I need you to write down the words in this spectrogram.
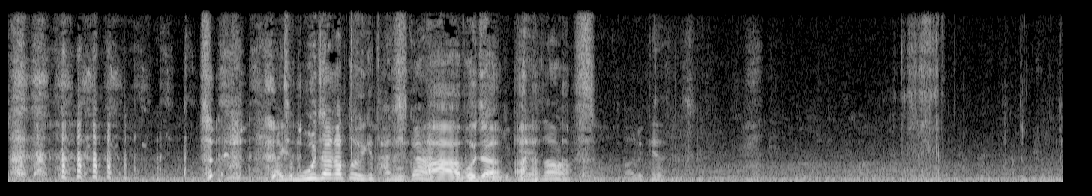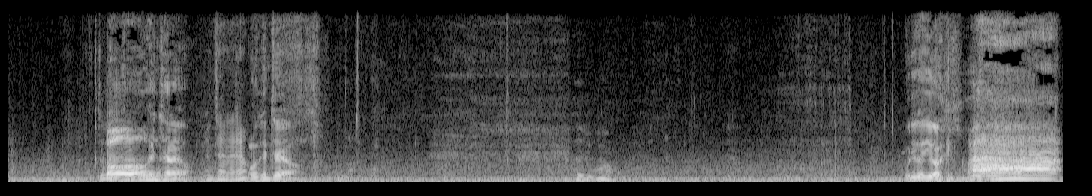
아 이거 모자가 또 이렇게 다니까 아 모자. 이렇게 해서 어, 이렇게. 어 괜찮아요. 괜찮아요? 어 괜찮아요. 그리고 우리가 열, 아,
